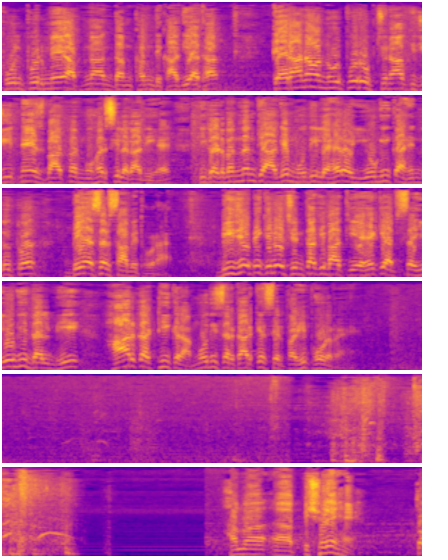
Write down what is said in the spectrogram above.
फूलपुर में अपना दमखम दिखा दिया था। कैराना और नूरपुर उपचुनाव की जीत ने इस बात पर मुहर सी लगा दी है कि गठबंधन के आगे मोदी लहर और योगी का हिंदुत्व बेअसर साबित हो रहा है। बीजेपी के लिए चिंता की बात यह है कि अब सहयोगी दल भी हार का ठीकरा मोदी सरकार के सिर पर ही फोड़ रहे हैं। हम पिछड़े हैं तो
